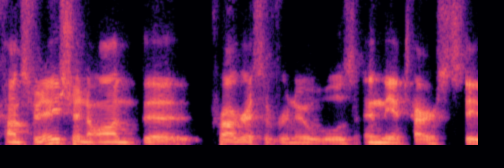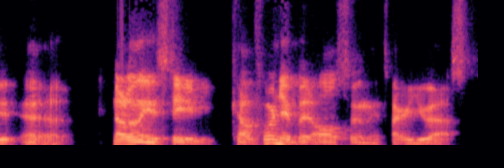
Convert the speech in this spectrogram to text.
consternation on the progress of renewables in the entire state, uh, not only the state of California, but also in the entire US.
